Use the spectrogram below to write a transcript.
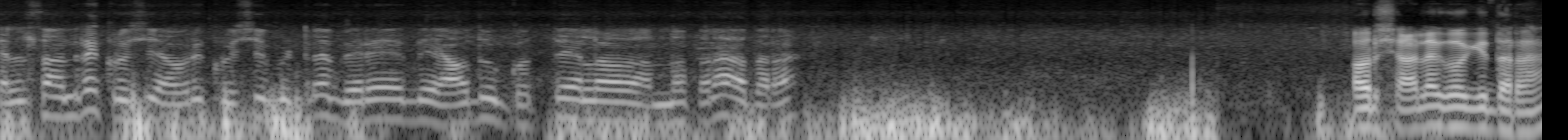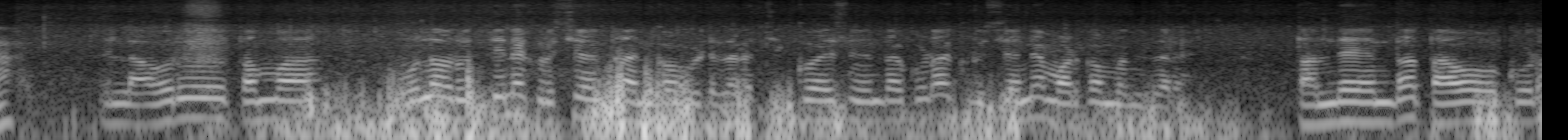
ಕೆಲಸ ಅಂದರೆ ಕೃಷಿ. ಅವ್ರಿಗೆ ಕೃಷಿ ಬಿಟ್ಟರೆ ಬೇರೆ ಯಾವುದು ಗೊತ್ತೇ ಇಲ್ಲ ಅನ್ನೋ ಥರ ಅದರ. ಅವ್ರು ಶಾಲೆಗೆ ಹೋಗಿದ್ದಾರಾ? ಇಲ್ಲ ಅವರು ತಮ್ಮ ಮೂಲ ವೃತ್ತಿನೇ ಕೃಷಿ ಅಂತ ಅನ್ಕೊಂಡ್ಬಿಟ್ಟಿದ್ದಾರೆ. ಚಿಕ್ಕ ವಯಸ್ಸಿನಿಂದ ಕೂಡ ಕೃಷಿಯನ್ನೇ ಮಾಡ್ಕೊಂಡು ಬಂದಿದ್ದಾರೆ. ತಂದೆಯಿಂದ ತಾವು ಕೂಡ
